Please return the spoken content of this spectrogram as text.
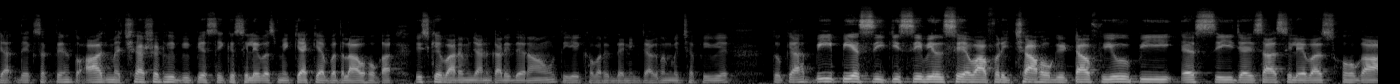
देख सकते हैं। तो आज मैं छियासठवीं बी पी एस सी के सिलेबस में क्या क्या बदलाव होगा, इसके बारे में जानकारी दे रहा हूँ। तो ये खबर दैनिक जागरण में छपी हुई है। तो क्या बी पी एस सी की सिविल सेवा परीक्षा होगी? Tough U P S C जैसा सिलेबस होगा।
